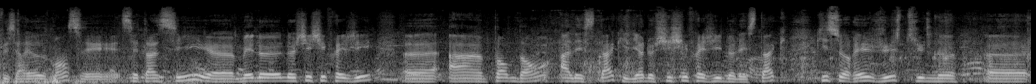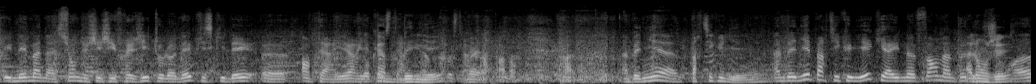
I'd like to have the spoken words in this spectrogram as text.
plus sérieusement, c'est ainsi. euh, mais le, le chichi frégi euh, a un pendant à l'estac. Il y a le chichi frégi de l'estac qui serait juste une, une émanation du chichi frégi toulonnais puisqu'il est antérieur. Il est Donc un beignet. Ouais. Voilà. Un beignet particulier. hein. Un beignet particulier qui a une forme un peu Allongée. de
